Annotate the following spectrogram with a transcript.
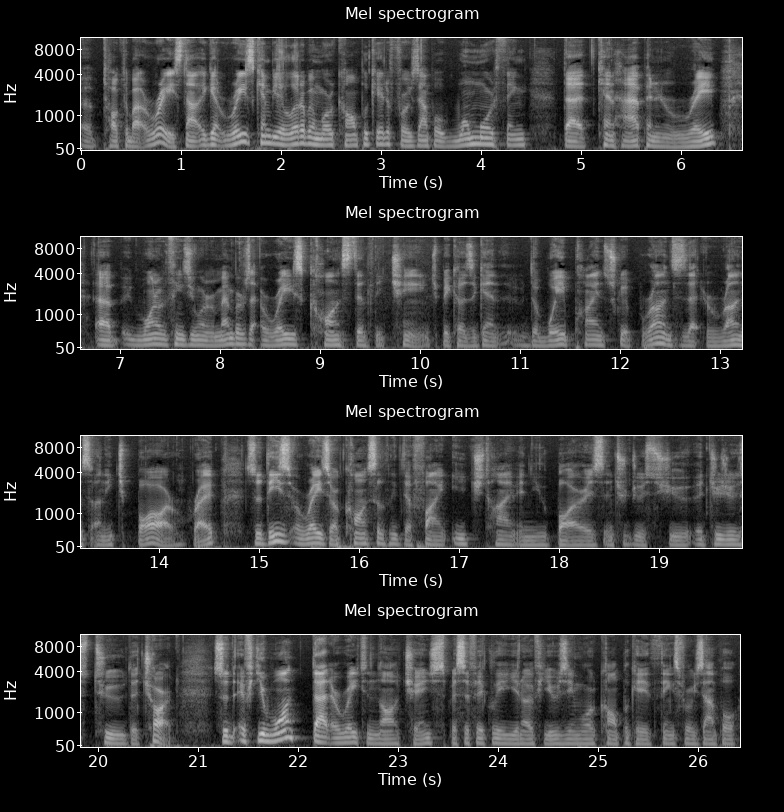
uh, talked about arrays. Now, again, arrays can be a little bit more complicated. For example, one more thing that can happen in array, uh, one of the things you want to remember is that arrays constantly change because, again, the way Pine script runs is that it runs on each bar, right? So these arrays are constantly defined each time a new bar is introduced to, introduced to the chart. So if you want that array to not change, specifically, you know, if you're using more complicated things, for example,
